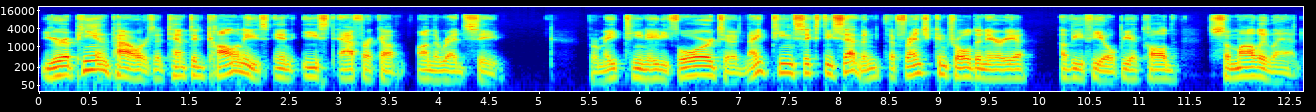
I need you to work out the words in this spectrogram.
European powers attempted colonies in East Africa on the Red Sea. From 1884 to 1967, the French controlled an area of Ethiopia called Somaliland.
